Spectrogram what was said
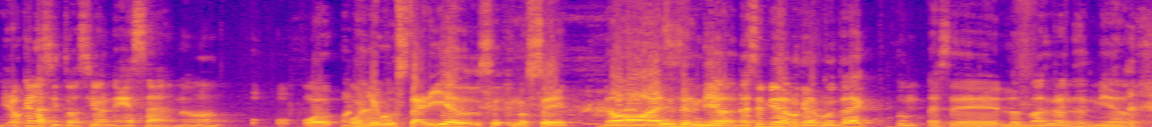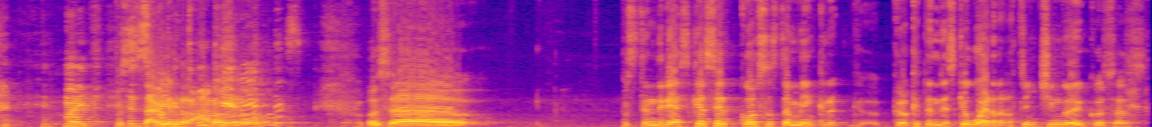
Yo creo que la situación esa, ¿no? o, o- o O no. le gustaría, no sé. No, ese es el miedo. No es el miedo, porque la pregunta era un- este, los más grandes miedos. Mike, Pues ¿es está bien raro, quieres? ¿no? O sea, pues tendrías que hacer cosas también. Creo, creo que tendrías que guardarte un chingo de cosas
